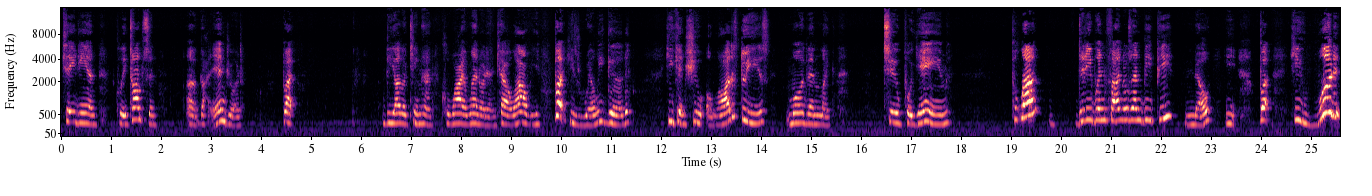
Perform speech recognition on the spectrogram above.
KD and Klay Thompson uh, got injured. But the other team had Kawhi Leonard and Kyle Lowry, but he's really good. He can shoot a lot of threes, more than like two per game. But did he win Finals MVP? No, he, but he would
